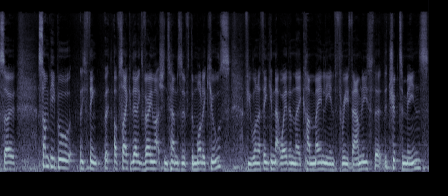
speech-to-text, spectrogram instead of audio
So, some people think of psychedelics very much in terms of the molecules. If you want to think in that way, then they come mainly in three families the, the tryptamines,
